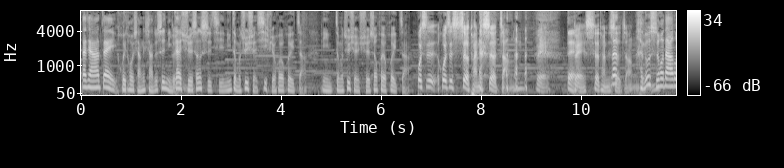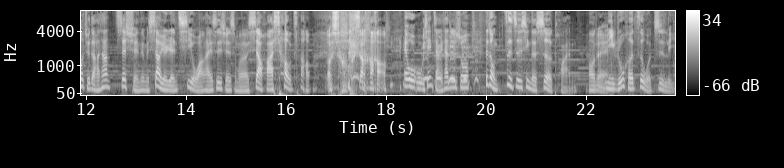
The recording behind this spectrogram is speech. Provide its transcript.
大家再回头想想，就是你在学生时期，你怎么去选系学会会长？你怎么去选学生会会长？或是或是社团的社长？对对对，社团的社长。很多时候大家都觉得好像在选什么校园人气王，还是选什么校花校草？哦，校校草。哎，我我先讲一下，就是说这种自治性的社团。哦，对，你如何自我治理，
